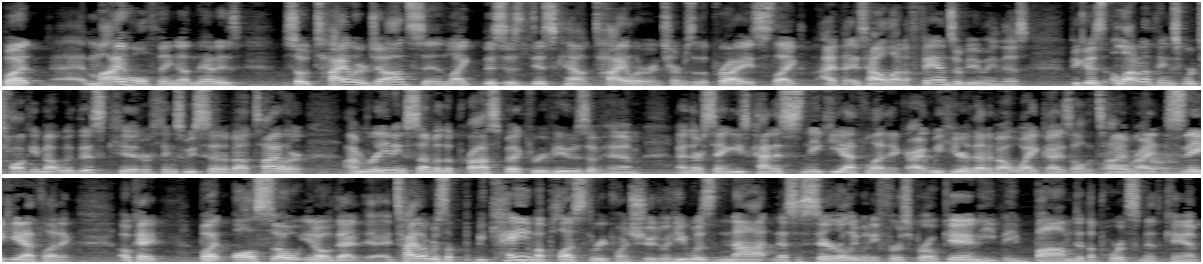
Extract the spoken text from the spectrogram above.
but uh, my whole thing on that is so Tyler Johnson, like this is discount Tyler in terms of the price. Like I, is how a lot of fans are viewing this because a lot of the things we're talking about with this kid are things we said about Tyler. I'm reading some of the prospect reviews of him, and they're saying he's kind of sneaky athletic. All right, we hear that about white guys all the time, All right? time. Sneaky athletic. Okay, but also you know that uh, Tyler was a, became a plus three point shooter. He was not necessarily when he first broke in. He, he bombed at the Portsmouth camp,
